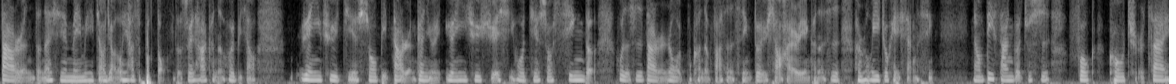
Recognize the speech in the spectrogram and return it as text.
大人的那些眉眉角角的东西，他是不懂的，所以他可能会比较愿意去接收，比大人更愿愿意去学习或接受新的，或者是大人认为不可能发生的事情，对于小孩而言，可能是很容易就可以相信。然后第三个就是 folk culture，在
